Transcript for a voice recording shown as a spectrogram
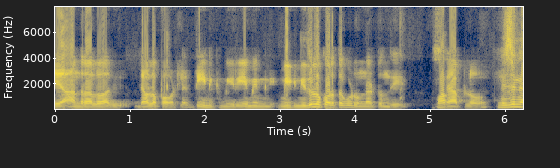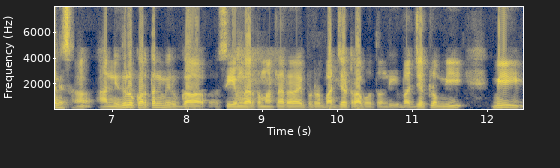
ఈ ఆంధ్రాలో అది డెవలప్ అవ్వట్లేదు. దీనికి మీరు ఏమేమి మీకు నిధుల కొరత కూడా ఉన్నట్టుంది స్టాప్లో నిజంగానే సార్. ఆ, నిధుల కొరతని మీరు సీఎం గారితో మాట్లాడారా? ఇప్పుడు బడ్జెట్ రాబోతుంది. ఈ బడ్జెట్లో మీ మీ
